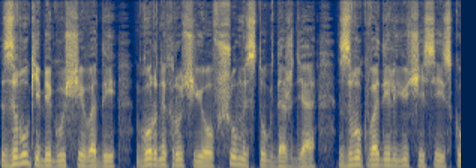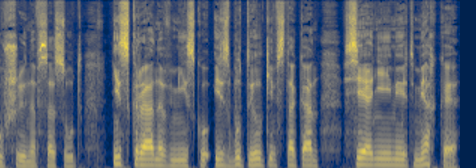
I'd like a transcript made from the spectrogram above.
Звуки бегущей воды, горных ручьев, шум и стук дождя, звук воды, льющейся из кувшина в сосуд, из крана в миску, из бутылки в стакан, все они имеют мягкое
